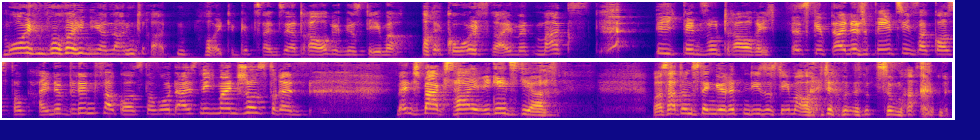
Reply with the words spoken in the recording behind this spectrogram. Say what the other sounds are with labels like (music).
Moin, moin, ihr Landratten. Heute gibt's ein sehr trauriges Thema. Alkoholfrei mit Max. Ich bin so traurig. Es gibt eine Spezi-Verkostung, eine Blindverkostung und da ist nicht mein Schuss drin. Mensch, Max, hi, wie geht's dir? Was hat uns denn geritten, dieses Thema heute (laughs) zu machen?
